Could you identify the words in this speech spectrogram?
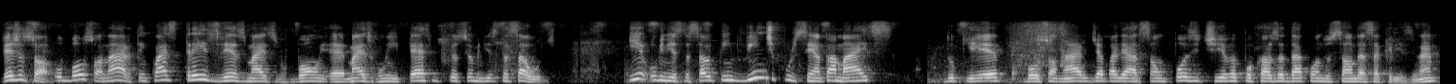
Veja só, o Bolsonaro tem quase três vezes mais bom, é, mais ruim e péssimo do que o seu ministro da Saúde. E o ministro da Saúde tem 20% a mais do que Bolsonaro de avaliação positiva por causa da condução dessa crise, né?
